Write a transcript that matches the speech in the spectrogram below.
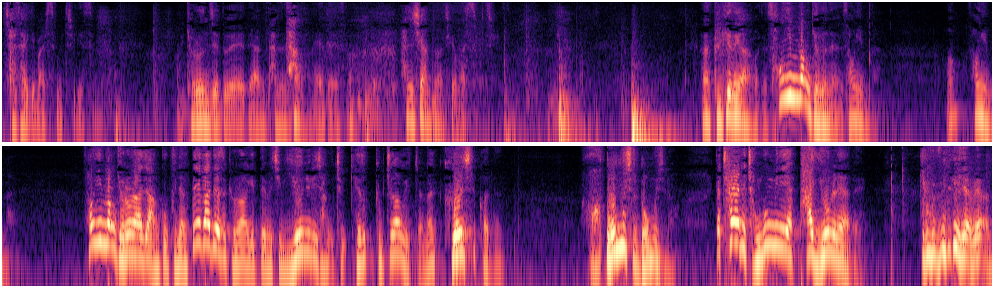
자세하게 말씀을 드리겠습니다. 결혼 제도에 대한 단상에 대해서 한 시간 동안 제가 말씀을 드리겠습니다. 난 그렇게 생각하거든. 성인만 결혼해요, 성인만. 어? 성인만. 성인만 결혼하지 않고 그냥 때가 돼서 결혼하기 때문에 지금 이혼율이 장- 계속 급증하고 있죠. 난 그건 싫거든. 어, 너무 싫어, 너무 싫어. 그러니까 차라리 전 국민이 다 이혼을 해야 돼. 그게 무슨 얘기냐면,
